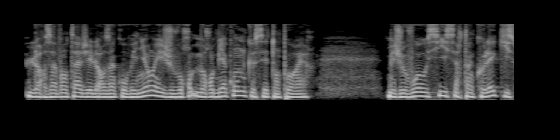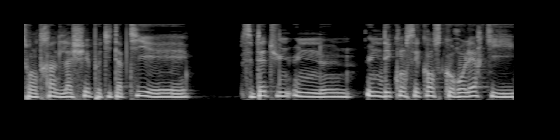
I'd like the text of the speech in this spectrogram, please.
leurs avantages et leurs inconvénients, et je me rends bien compte que c'est temporaire. Mais je vois aussi certains collègues qui sont en train de lâcher petit à petit, et c'est peut-être une, une, des conséquences corollaires qui,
